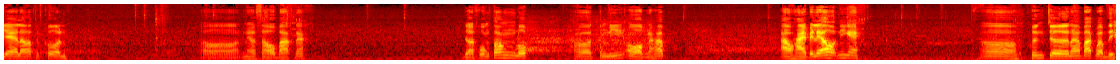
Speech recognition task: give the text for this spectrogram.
แย่แล้วครับทุกคนเอ่อแนวเสาบั๊กนะ เดี๋ยวคงต้องลบเอ่อตรงนี้ออกนะครับ อ้าวหายไปแล้วนี่ไงเออเพิ่งเจอนะบั๊กแบบนี้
